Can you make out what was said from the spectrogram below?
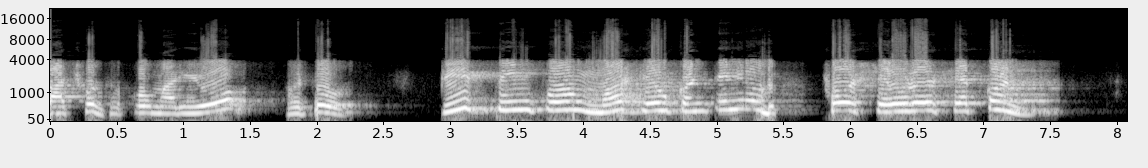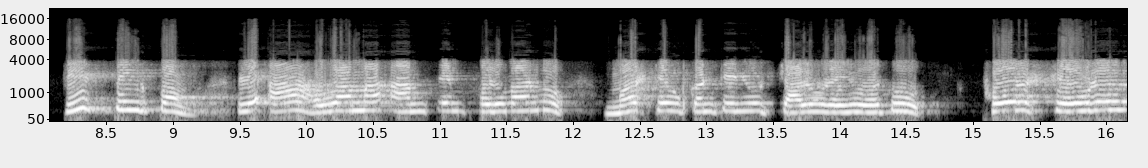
પાછો ધક્કો માર્યો હતો. This ping pong must have continued for several second this ping pong એટલે આ હવામાં આમ તેમ ફરવાનું મસ્ટ એવું કન્ટિન્યુ ચાલુ રહ્યું હતું. ફોર સેવરલ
